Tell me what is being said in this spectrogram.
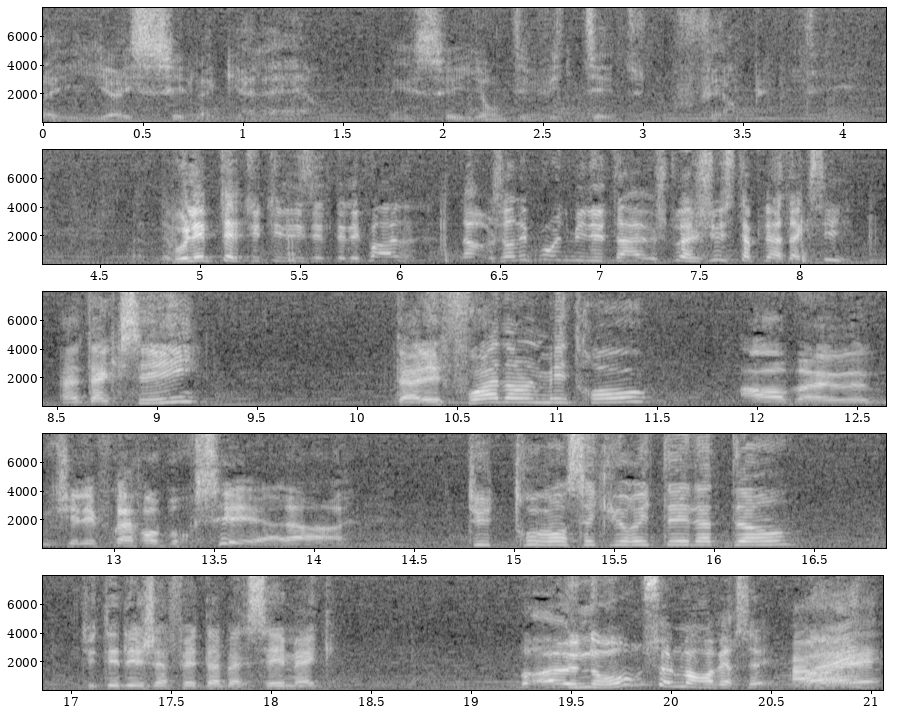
aïe, aïe, c'est la galère. Essayons d'éviter de nous faire buter. Vous voulez peut-être utiliser le téléphone? Non, j'en ai pour une minute. hein. Je dois juste appeler un taxi. Un taxi? T'as les fois dans le métro? Ah, bah, euh, j'ai les frais remboursés, alors. Tu te trouves en sécurité là-dedans? Tu t'es déjà fait tabasser, mec? Bah, euh, non, seulement renversé. Ah ouais.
